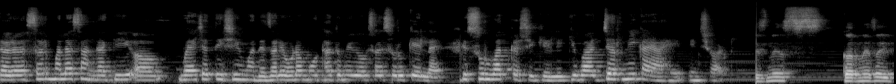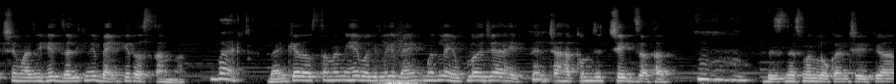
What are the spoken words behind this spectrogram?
तर सर मला सांगा की वयाच्या तिशीमध्ये जर एवढा मोठा तुम्ही व्यवसाय सुरू केलाय की सुरुवात कशी केली किंवा जर्नी काय आहे इन शॉर्ट? बिझनेस करण्याचा इच्छा माझी हेच झाली की मी बँकेत असताना. बर. बँकेत असताना मी हे बघितलं की बँक मधले एम्प्लॉय जे आहेत त्यांच्या हातून जे चेक जातात. बिझनेसमॅन लोकांचे किंवा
